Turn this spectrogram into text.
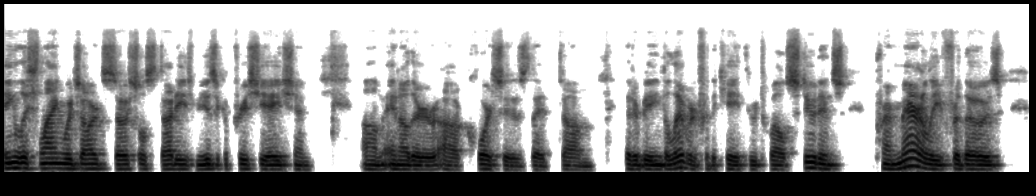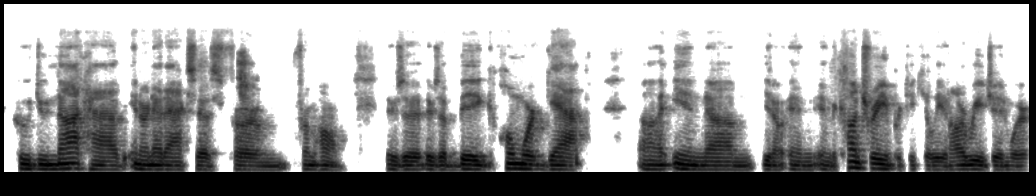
English language arts, social studies, music appreciation, um, and other uh, courses that um, that are being delivered for the K through 12 students, primarily for those who do not have internet access from from home. There's a there's a big homework gap uh, in um, you know in in the country, and particularly in our region, where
